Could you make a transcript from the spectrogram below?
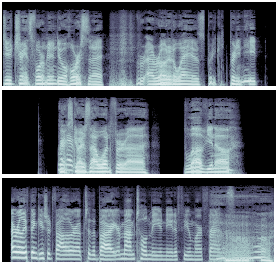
dude transformed into a horse and I, I rode it away. It was pretty pretty neat. Look, Greg I- Scar's not one for uh love, you know. I really think you should follow her up to the bar. Your mom told me you need a few more friends. Oh.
